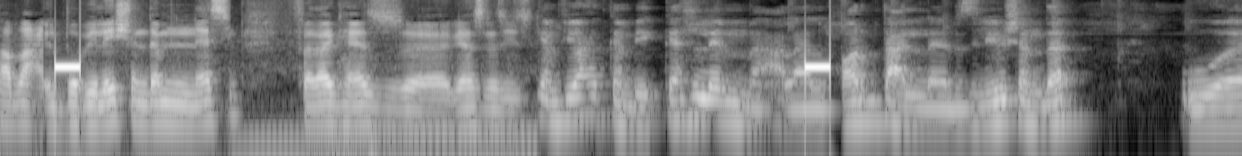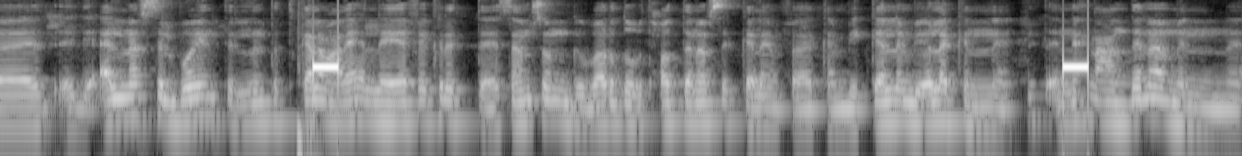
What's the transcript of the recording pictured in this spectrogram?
تبع ال population ده من الناس فده جهاز جهاز لذيذ. كان في واحد كان بيتكلم على الحوار بتاع ال resolution ده وقال نفس ال point اللي انت بتتكلم عليها اللي هي فكرة سامسونج برضو بتحط نفس الكلام. فكان بيتكلم بيقولك إن إن إحنا عندنا من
